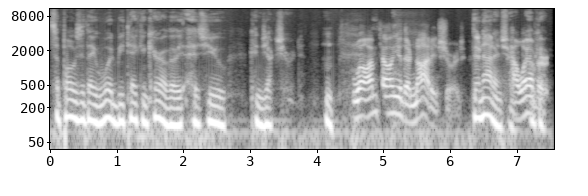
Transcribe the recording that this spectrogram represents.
suppose that they would be taken care of as you conjectured. Hmm. Well, I'm telling you, they're not insured. They're not insured. However, okay.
